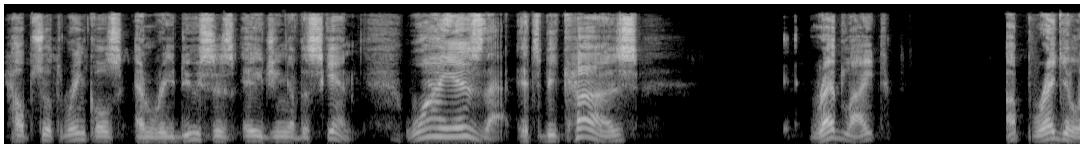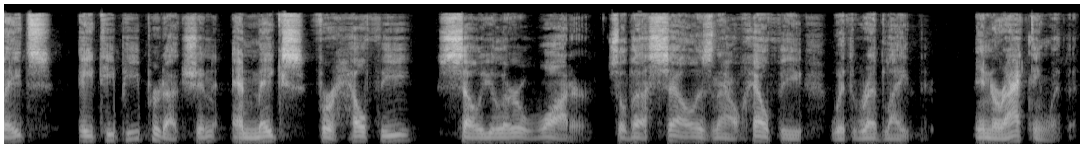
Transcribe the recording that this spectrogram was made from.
helps with wrinkles and reduces aging of the skin. Why is that? It's because red light upregulates ATP production and makes for healthy cellular water. So the cell is now healthy with red light interacting with it.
